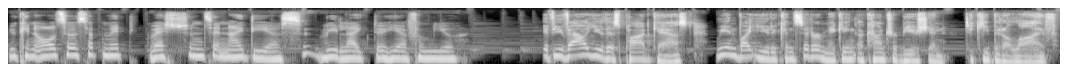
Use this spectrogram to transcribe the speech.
You can also submit questions and ideas. We like to hear from you. If you value this podcast, we invite you to consider making a contribution to keep it alive.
